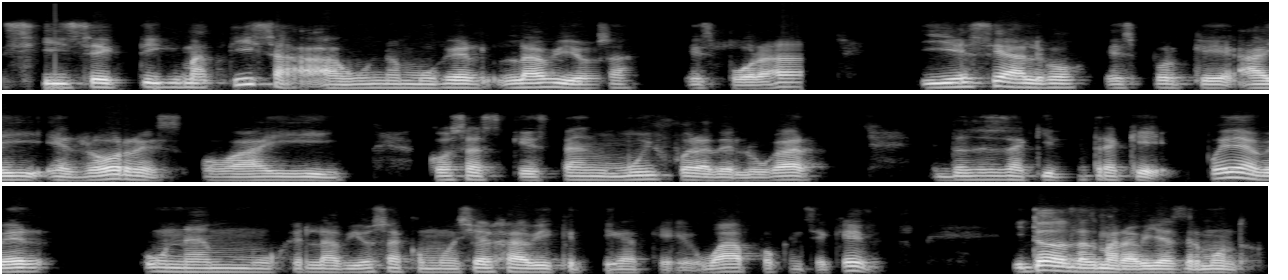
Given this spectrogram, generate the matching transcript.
si se estigmatiza a una mujer labiosa, es por algo. Y ese algo es porque hay errores o hay cosas que están muy fuera del lugar. Entonces aquí entra que puede haber una mujer labiosa, como decía el Javi, que diga que guapo, que no sé qué, y todas las maravillas del mundo.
